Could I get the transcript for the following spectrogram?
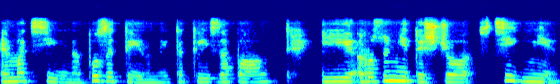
емоційно позитивний такий запал і розуміти, що в ці дні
